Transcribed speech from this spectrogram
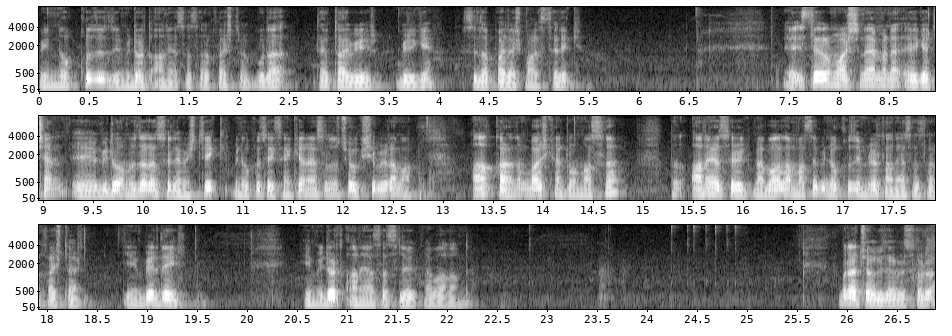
1924 anayasası arkadaşlar. Bu da detay bir bilgi. Sizle paylaşmak istedik. E, İstiklal Marşı'nı hemen e, geçen e, videomuzda da söylemiştik. 1982 anayasasını çok kişi bilir ama Ankara'nın başkent olmasının anayasal hükme bağlanması 1924 anayasası arkadaşlar. 21 değil. 24 anayasasıyla hükme bağlandı. Bu da çok güzel bir soru.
